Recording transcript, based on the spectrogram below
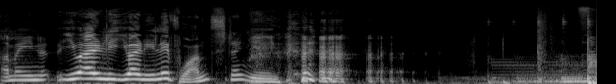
I mean, you only you only live once, don't you?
